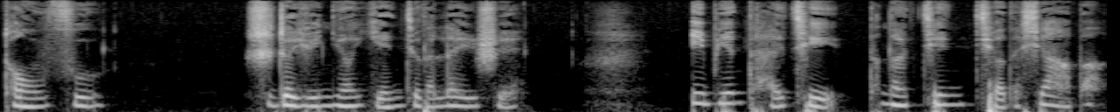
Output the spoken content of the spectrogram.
同父。拭着芸娘眼角的泪水，一边抬起她那尖巧的下巴，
